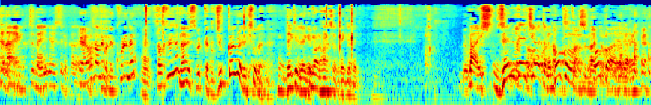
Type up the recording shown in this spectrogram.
ゃない。ちょっと遠慮してるから。いや山田さんでもねこれね学生時代何すべきかって10回ぐらいできそうだよね。できるできる。今の話だと。できるできるまあし全然違うとね僕僕はだから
